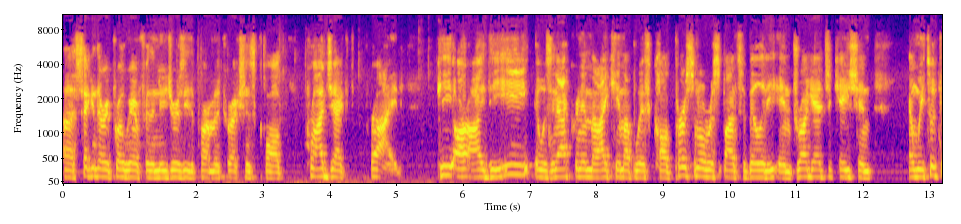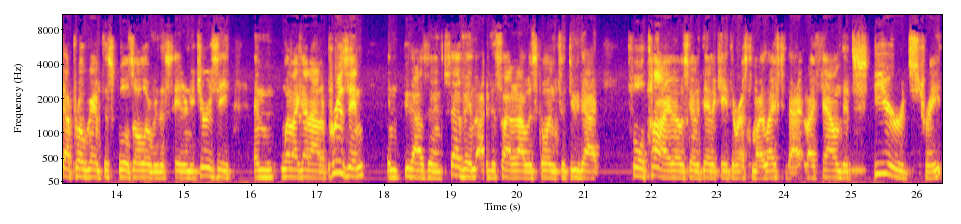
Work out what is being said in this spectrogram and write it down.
a secondary program for the New Jersey Department of Corrections called Project Pride. P R I D E. It was an acronym that I came up with called Personal Responsibility in Drug Education. And we took that program to schools all over the state of New Jersey. And when I got out of prison in 2007, I decided I was going to do that full time. I was going to dedicate the rest of my life to that. And I found it steered straight,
